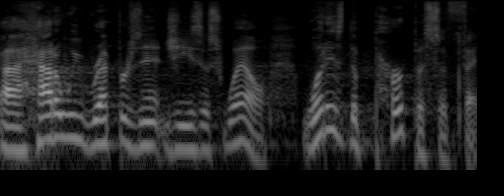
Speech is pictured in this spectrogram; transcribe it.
Uh, how do we represent Jesus well? What is the purpose of faith?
